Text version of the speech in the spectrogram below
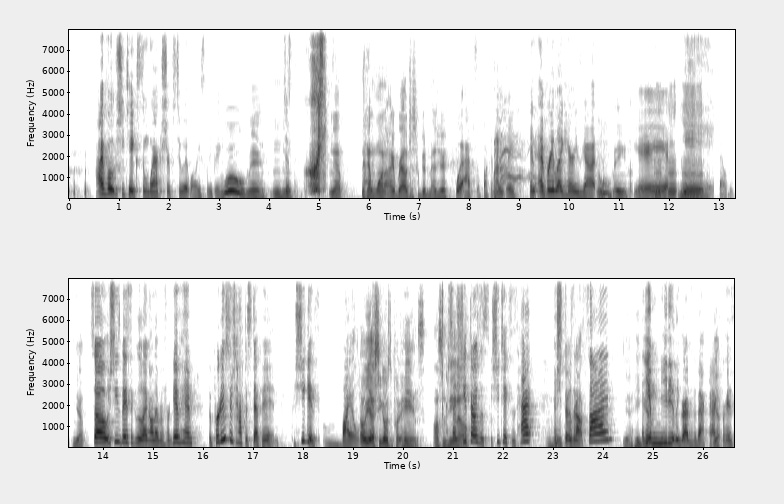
I vote she takes some wax strips to it while he's sleeping. woo man. hmm Just Yep. And one eyebrow just for good measure. well, absolutely. And every leg hair he's got. Ooh man. Yeah. Yeah. That would be Yep. So she's basically like, I'll never forgive him. The producers have to step in because she gets violent. Oh yeah, she goes to put hands on some Gino. so she throws his, she takes his hat and she throws it outside, yeah, he and get he immediately grabs the backpack Yeah. for his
